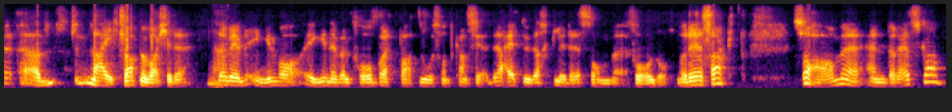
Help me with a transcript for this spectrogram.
Eh, nei, klart vi var ikke det. Det vel, ingen, var, ingen er vel forberedt på at noe sånt kan skje. Det er helt uvirkelig det som eh, foregår. Når det er sagt, så har vi en beredskap.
